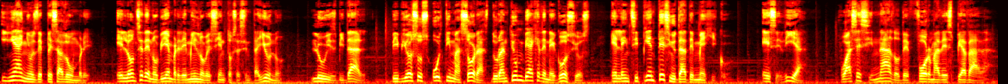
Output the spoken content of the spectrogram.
y años de pesadumbre. El 11 de noviembre de 1961, Luis Vidal vivió sus últimas horas durante un viaje de negocios en la incipiente Ciudad de México. Ese día, fue asesinado de forma despiadada.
